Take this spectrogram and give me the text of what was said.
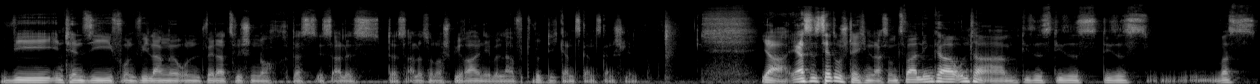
wie intensiv und wie lange und wer dazwischen noch. Das ist alles, das ist alles nur noch spiralnebelhaft. Wirklich ganz, ganz, ganz schlimm. Ja, erstes Tattoo stechen lassen, und zwar linker Unterarm. Dieses, dieses, dieses was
